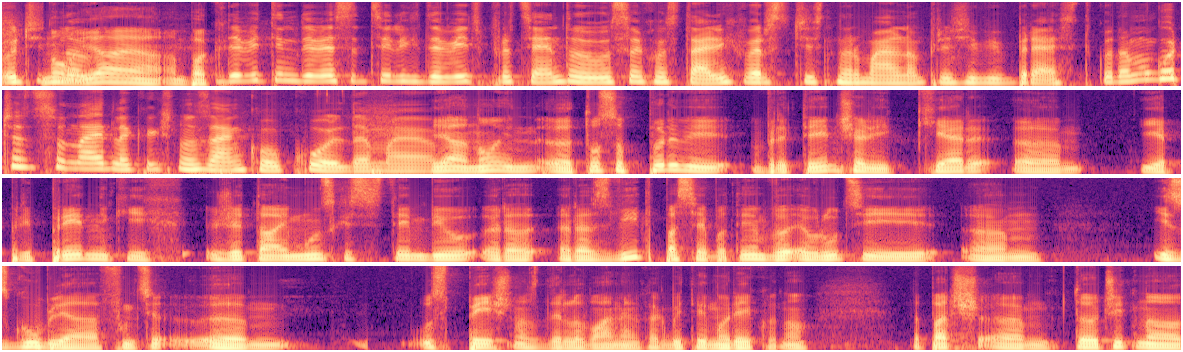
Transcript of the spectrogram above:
Očitno no, ja, ja, ampak 99,9% vseh ostalih vrst čist normalno preživi brez. Tako da mogoče so najdle kakšno zanko okolje, da imajo. Ja, no, in uh, to so prvi vretenčari, kjer um, je pri prednikih že ta imunski sistem bil ra razvit, pa se je potem v evoluciji um, izgublja um, uspešnost delovanja, kako bi temu rekel. No. Da Pač, um, to je očitno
